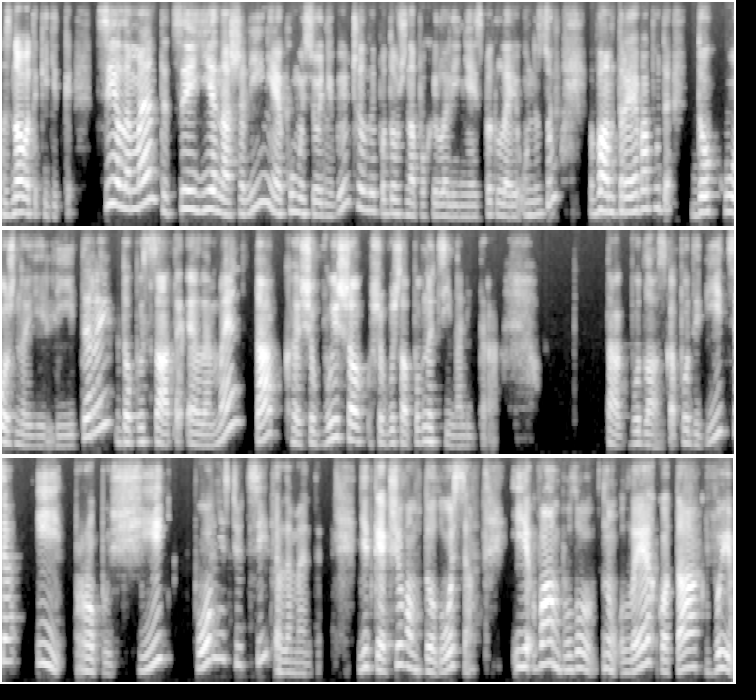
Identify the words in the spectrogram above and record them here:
Знову таки, дітки, ці елементи це є наша лінія, яку ми сьогодні вивчили, подовжена похила лінія із петлею унизу. Вам треба буде до кожної літери дописати елемент, так, щоб, вийшов, щоб вийшла повноцінна літера. Так, будь ласка, подивіться і пропишіть повністю ці елементи. Дітки, якщо вам вдалося і вам було ну, легко, так, ви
